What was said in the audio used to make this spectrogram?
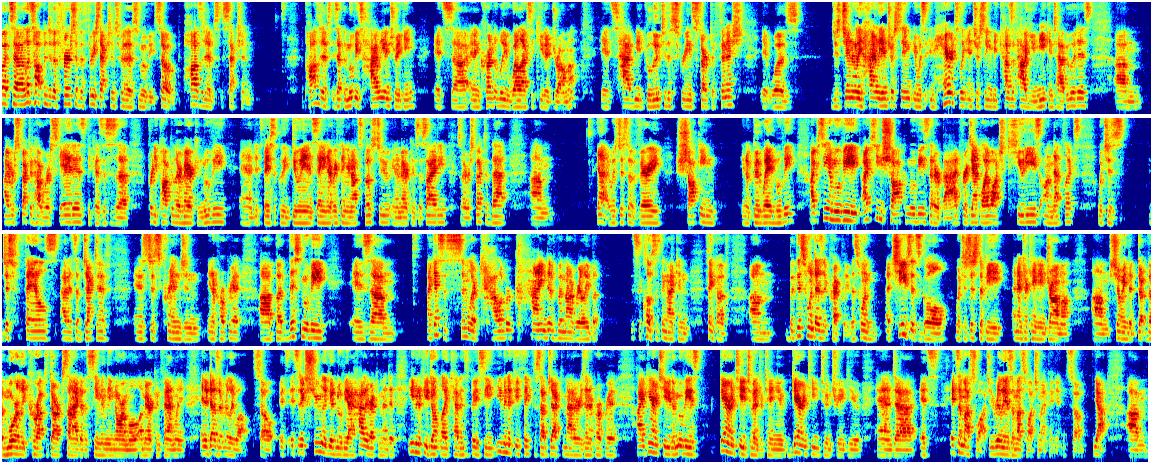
But uh, let's hop into the first of the three sections for this movie. So, the positives section. The positives is that the movie is highly intriguing. It's uh, an incredibly well executed drama. It's had me glued to the screen start to finish. It was just generally highly interesting. It was inherently interesting because of how unique and taboo it is. Um, I respected how risque it is because this is a pretty popular American movie and it's basically doing and saying everything you're not supposed to in American society. So I respected that. Um, yeah, it was just a very shocking, in a good way, movie. I've seen a movie, I've seen shock movies that are bad. For example, I watched Cuties on Netflix, which is just fails at its objective and it's just cringe and inappropriate. Uh, but this movie is, um, I guess, a similar caliber, kind of, but not really. But it's the closest thing I can think of. Um, but this one does it correctly. This one achieves its goal, which is just to be an entertaining drama um, showing the, the morally corrupt dark side of a seemingly normal American family, and it does it really well. So it's, it's an extremely good movie. I highly recommend it. Even if you don't like Kevin Spacey, even if you think the subject matter is inappropriate, I guarantee you the movie is guaranteed to entertain you, guaranteed to intrigue you, and uh, it's it's a must watch. It really is a must watch in my opinion. So yeah. Um,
